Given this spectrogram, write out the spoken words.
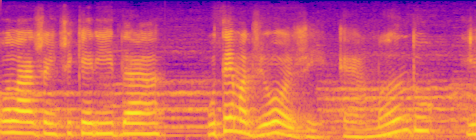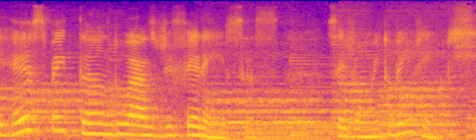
Olá, gente querida! O tema de hoje é amando e respeitando as diferenças. Sejam muito bem-vindos.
